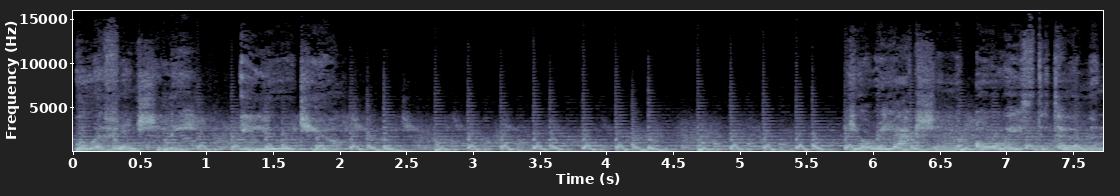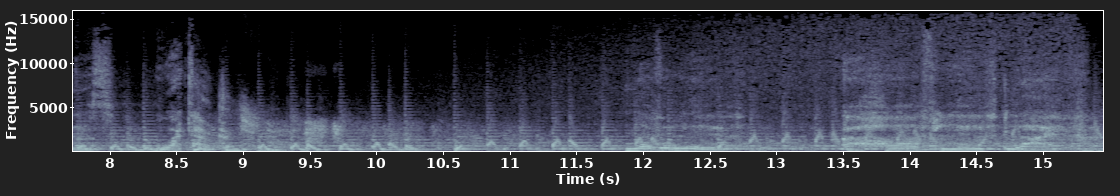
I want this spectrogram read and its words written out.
will eventually elude you. Your reaction always determines what happens. Never live half-lived life.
